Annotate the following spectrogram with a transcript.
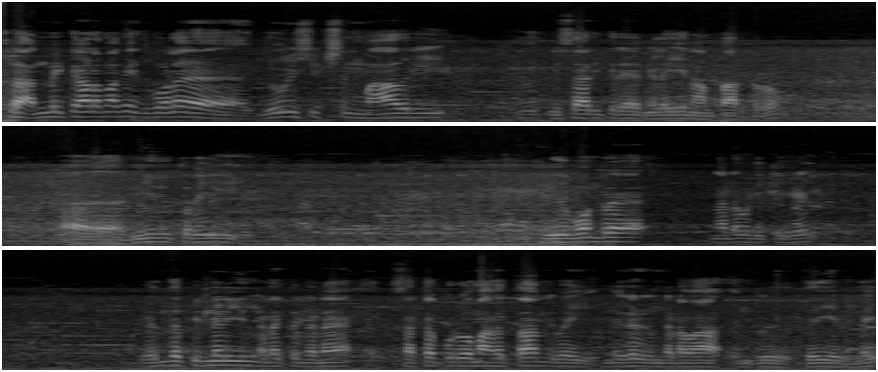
இல்ல, அண்மை காலமாக இதுபோல ஜூரிசிக்ஷன் மாதிரி விசாரிக்கிற நிலையை நாம் பார்க்கிறோம். நீதித்துறையில் இது போன்ற நடவடிக்கைகள் எந்த பின்னணியில் நடக்கின்றன? சட்டப்பூர்வமாகத்தான் இவை நிகழ்கின்றனவா என்று தெரியவில்லை.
